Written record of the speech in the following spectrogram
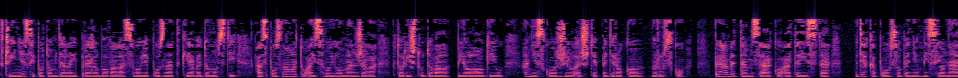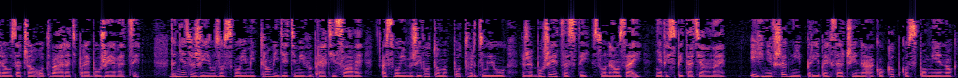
V Číne si potom ďalej prehlbovala svoje poznatky a vedomosti a spoznala tu aj svojho manžela, ktorý študoval biológiu a neskôr žil ešte 5 rokov v Rusku. Práve tam sa ako ateista vďaka pôsobeniu misionárov začal otvárať pre Božie veci. Dnes žijú so svojimi tromi deťmi v Bratislave a svojim životom potvrdzujú, že Božie cesty sú naozaj nevyspytateľné. Ich nevšedný príbeh začína ako klopko spomienok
